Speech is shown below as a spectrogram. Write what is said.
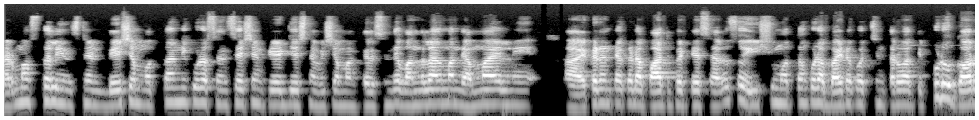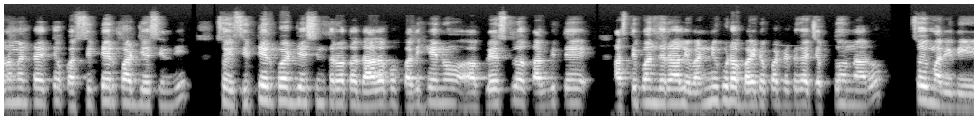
Dharmasthali incident దేశం మొత్తాన్ని కూడా సెన్సేషన్ క్రియేట్ చేసిన విషయం మనకు తెలిసిందే. వందలాది మంది అమ్మాయిల్ని ఎక్కడంటే అక్కడ పాతి పెట్టేశారు. సో ఈ ఇష్యూ మొత్తం కూడా బయటకు వచ్చిన తర్వాత ఇప్పుడు గవర్నమెంట్ అయితే ఒక సిట్ ఏర్పాటు చేసింది. సో ఈ సిట్ ఏర్పాటు చేసిన తర్వాత దాదాపు పదిహేను ప్లేస్లో తవ్వితే అస్థిపంజరాలు ఇవన్నీ కూడా బయటపడ్డట్టుగా చెప్తూ ఉన్నారు. సో మరి ఇది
